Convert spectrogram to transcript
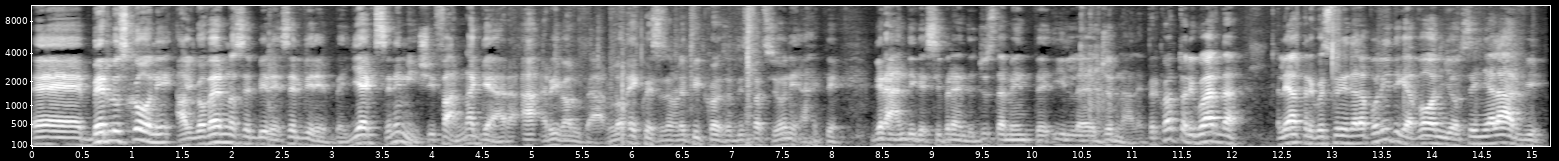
Eh, Berlusconi al governo servire, servirebbe, gli ex nemici fanno a gara a rivalutarlo e queste sono le piccole soddisfazioni anche grandi che si prende giustamente il giornale. Per quanto riguarda le altre questioni della politica, voglio segnalarvi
